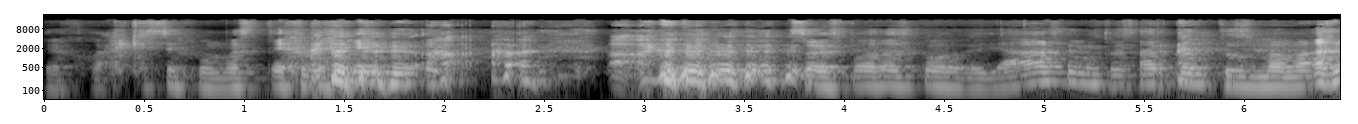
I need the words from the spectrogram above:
Ay, que se fuma este güey. Ah. Su esposa es como de, ya vas a empezar con tus mamás.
